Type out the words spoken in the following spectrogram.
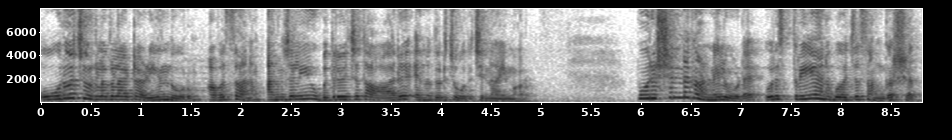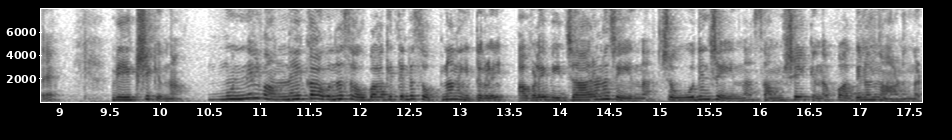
ഓരോ ചുരുളുകളായിട്ട് അഴിയും തോറും അവസാനം അഞ്ജലിയെ ഉപദ്രവിച്ചത് ആര് എന്നതൊരു ചോദ്യചിഹ്നമായി മാറും. പുരുഷന്റെ കണ്ണിലൂടെ ഒരു സ്ത്രീ അനുഭവിച്ച സംഘർഷത്തെ വീക്ഷിക്കുന്ന മുന്നിൽ വന്നേക്കാവുന്ന സൗഭാഗ്യത്തിന്റെ സ്വപ്ന നീത്തുകളിൽ അവളെ വിചാരണ ചെയ്യുന്ന ചോദ്യം ചെയ്യുന്ന സംശയിക്കുന്ന പതിനൊന്ന് ആണുങ്ങൾ.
